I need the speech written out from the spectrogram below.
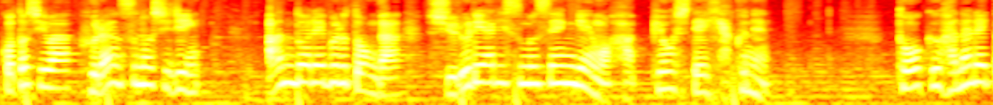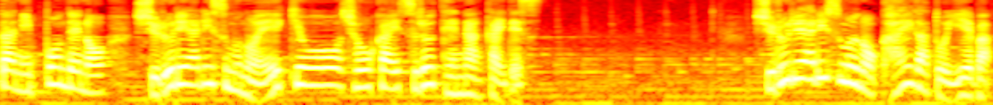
今年はフランスの詩人、アンドレ・ブルトンがシュルレアリスム宣言を発表して100年。遠く離れた日本でのシュルレアリスムの影響を紹介する展覧会です。シュルレアリスムの絵画といえば、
